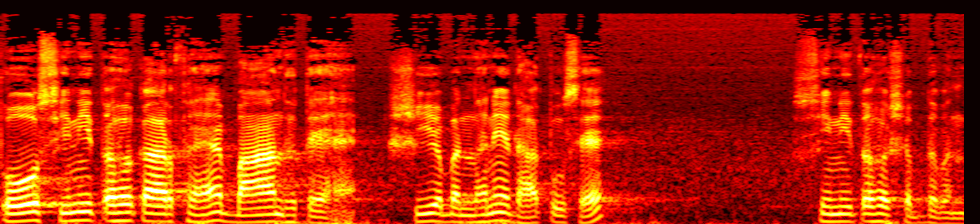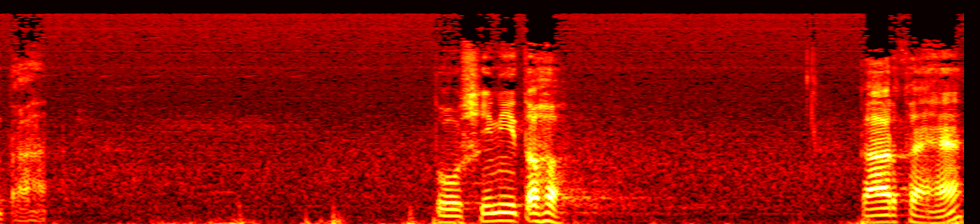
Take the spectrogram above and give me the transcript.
तो सीनित का अर्थ है, बांधते हैं। शीय बंधने धातु से सीनित शब्द बनता है। तो सीनित का अर्थ है,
